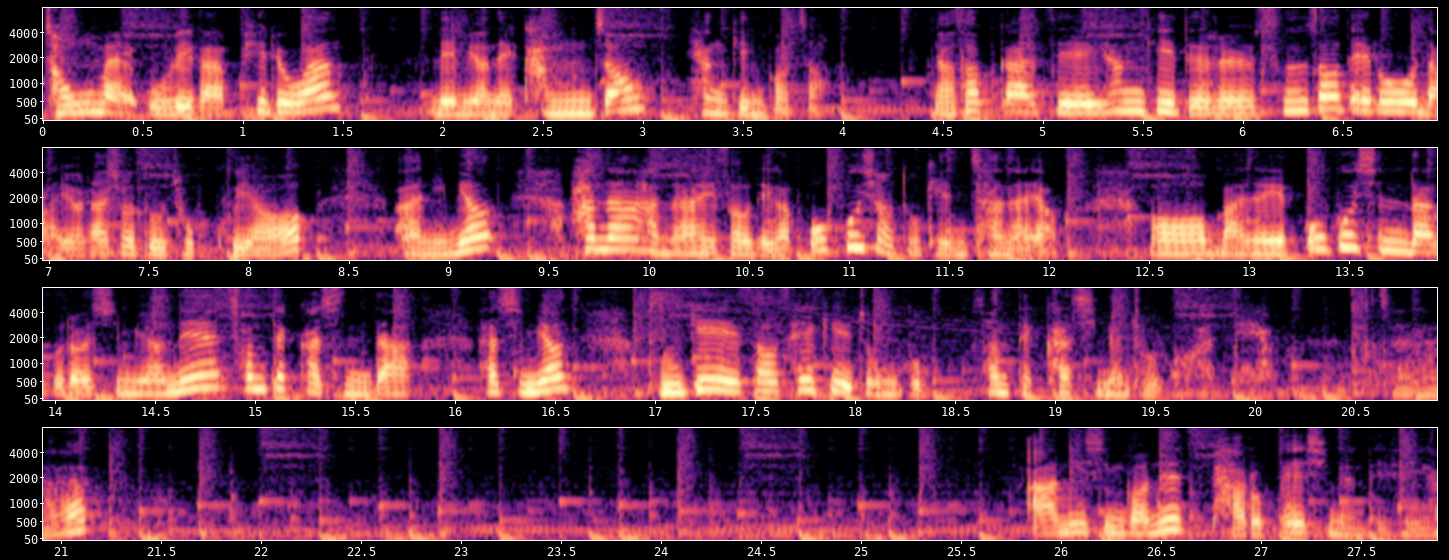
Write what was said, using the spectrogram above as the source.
정말 우리가 필요한 내면의 감정 향기인 거죠. 여섯 가지의 향기들을 순서대로 나열하셔도 좋고요. 아니면 하나하나 해서 내가 뽑으셔도 괜찮아요. 어, 만약에 뽑으신다 그러시면은 선택하신다 하시면 두 개에서 세 개 정도 선택하시면 좋을 것 같아요. 자. 아니신 거는 바로 빼시면 되세요.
